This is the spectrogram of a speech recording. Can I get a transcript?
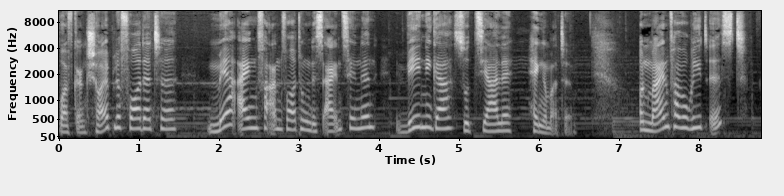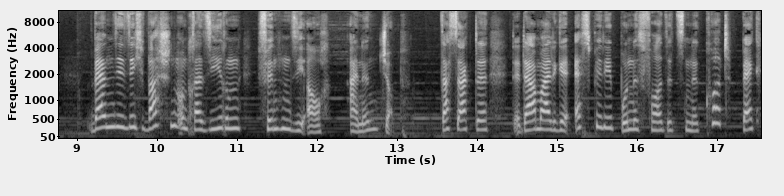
Wolfgang Schäuble forderte mehr Eigenverantwortung des Einzelnen, weniger soziale Hängematte. Und mein Favorit ist, wenn Sie sich waschen und rasieren, finden Sie auch einen Job. Das sagte der damalige SPD-Bundesvorsitzende Kurt Beck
